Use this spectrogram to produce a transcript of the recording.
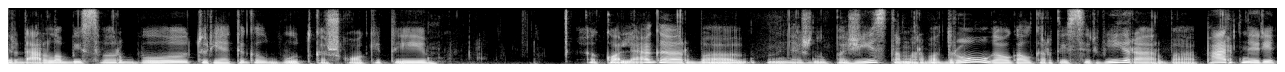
ir dar labai svarbu turėti galbūt kažkokį tai kolegą arba nežinau pažįstamą arba draugą o gal kartais ir vyrą arba partnerį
